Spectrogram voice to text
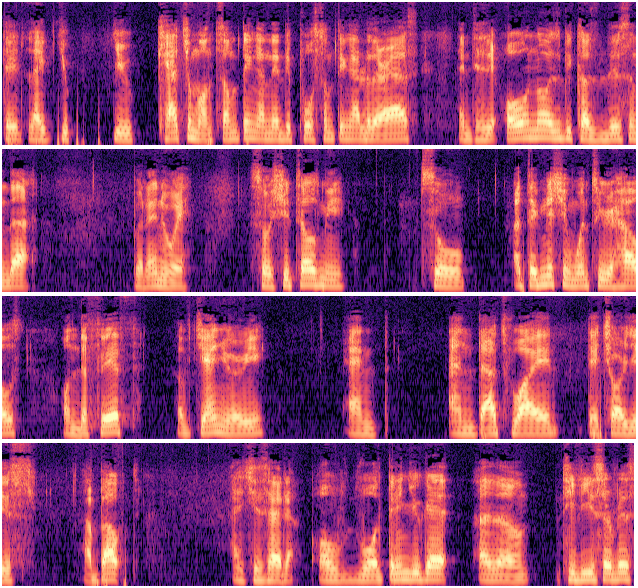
They like you you catch them on something and then they pull something out of their ass and they say, "Oh no, it's because this and that." But anyway, so she tells me, so a technician went to your house on the 5th of January and and that's why the charges about. And she said, Oh, well, didn't you get a TV service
